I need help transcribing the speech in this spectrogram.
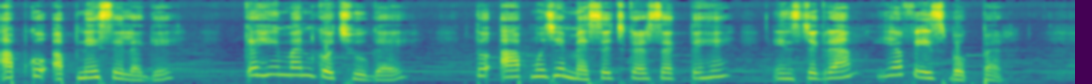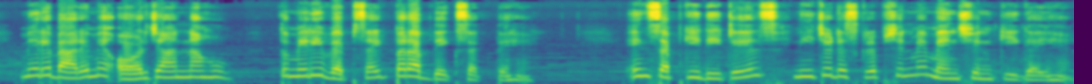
आपको अपने से लगे, कहीं मन को छू गए तो आप मुझे मैसेज कर सकते हैं इंस्टाग्राम या फेसबुक पर। मेरे बारे में और जानना हो तो मेरी वेबसाइट पर आप देख सकते हैं। इन सब की डिटेल्स नीचे डिस्क्रिप्शन में मेंशन की गई हैं।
